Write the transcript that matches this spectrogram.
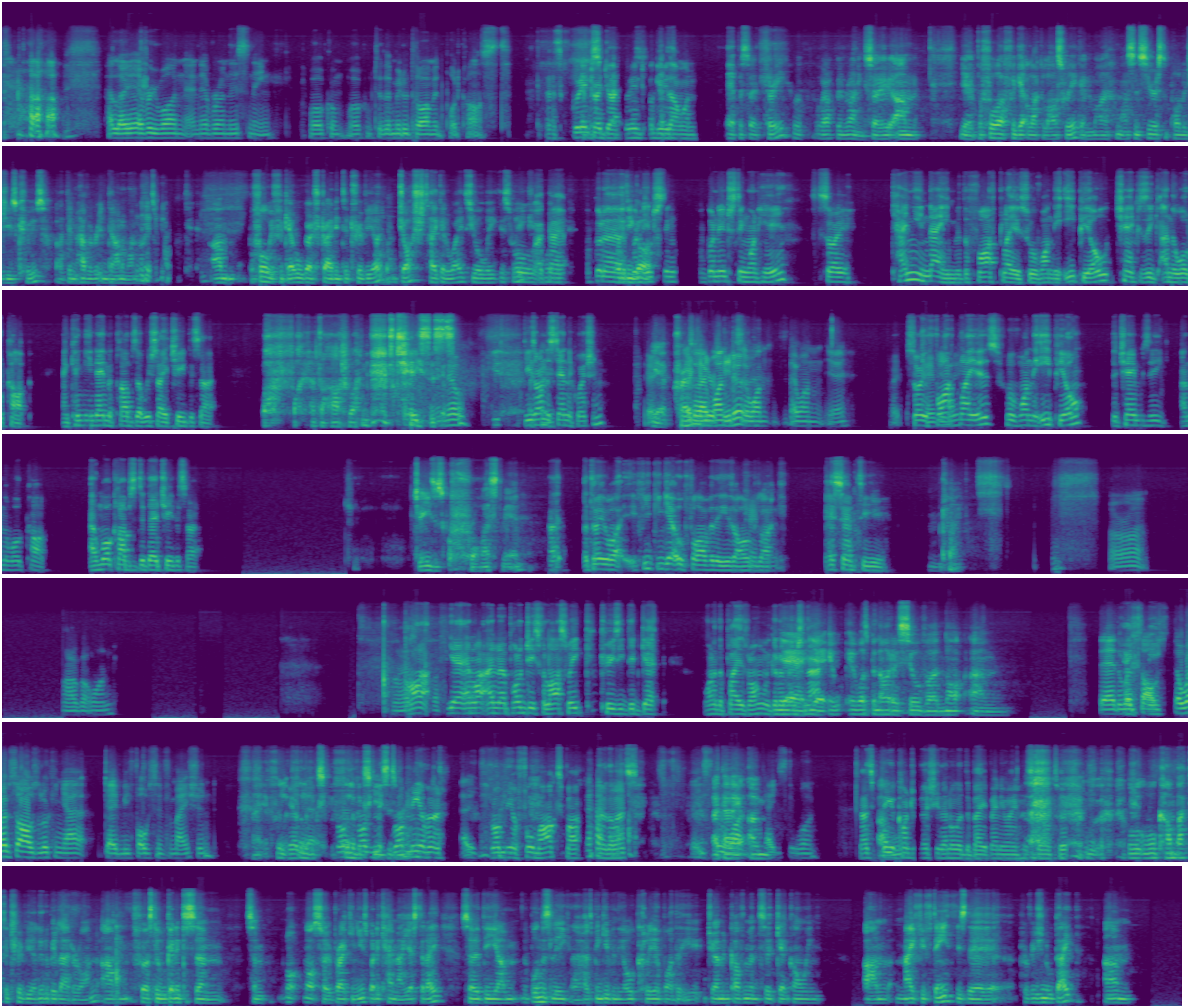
Hello, everyone, and everyone listening. Welcome, welcome to the Middle Diamond podcast. That's good intro, Jack. I'll give you that one. Episode three. We're, we're up and running. So, um, yeah, before I forget, like last week, and my, my sincerest apologies, Kouzi, I didn't have it written down on my notes. um, before we forget, we'll go straight into trivia. Josh, take it away. It's your week this week. Oh, okay. I've got a What have you got an interesting. I've got an interesting one here. So, can you name the five players who have won the EPL, Champions League, and the World Cup? And can you name the clubs at which they achieved this at? Oh, fuck, that's a hard one. Jesus. You know? Do you Okay. understand the question? Yeah, So Prem- they Can you won. repeat? They won. They won. Yeah. Wait, So, Champions five League? players who have won the EPL, the Champions League, and the World Cup. And what clubs did they achieve this at? Jesus Christ, man. Uh, I'll tell you what, if you can get all five of these, I'll Champions like SM to you. Okay. All right. I've got one. Oh, that's- that's- yeah, and like, and apologies for last week. Kouzi did get one of the players wrong. We got to Yeah, mention yeah, that. it, it was Bernardo Silva, not. um. Yeah, the website. I was, the website I was looking at gave me false information. mate, full, Yeah, full, yeah. of, ex- Rob, full of rob me, excuses. rob mate. me of a It's rob me of full marks, but nevertheless, still Okay, won. um, He still won. that's bigger well- controversy than all the debate. But anyway, let's get on to it. we'll, we'll we'll come back to trivia a little bit later on. Um, firstly, we'll get into some some not not so breaking news, but it came out yesterday. So the um the Bundesliga has been given the all clear by the German government to get going. Um, May fifteenth is their provisional date. Um,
